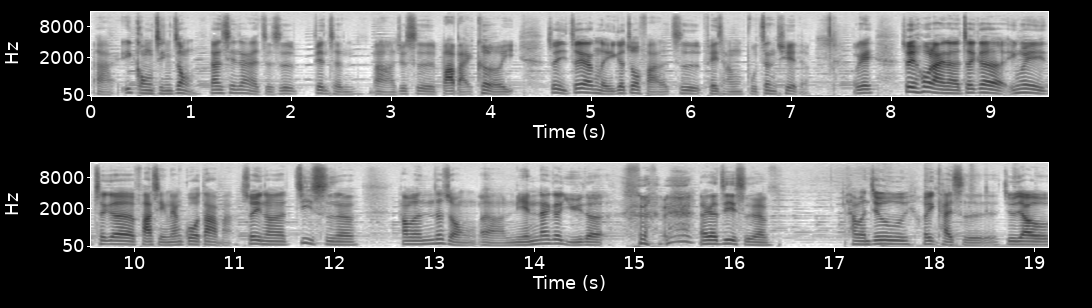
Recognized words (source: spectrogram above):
啊一公斤重，但现在呢只是变成啊就是八百克而已，所以这样的一个做法是非常不正确的。OK，所以后来呢，这个因为这个发行量过大嘛，所以呢技师呢他们那种呃粘那个鱼的 那个技师呢，他们就会开始就要。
